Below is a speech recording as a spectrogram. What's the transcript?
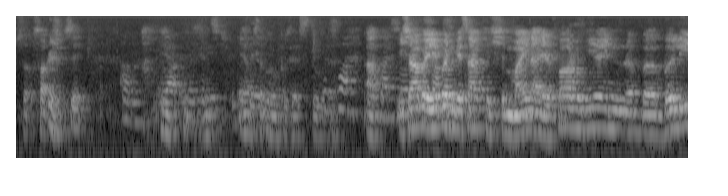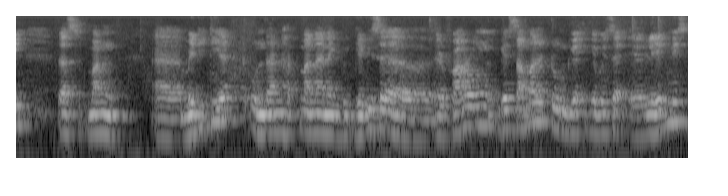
so sorry to say. Ja, übersetzt bitte. Ja, so übersetzt du. Das war Ah, ich habe eben gesagt, ich meine Erfahrung hier in äh, Berlin, dass man meditiert und dann hat man eine gewisse äh, Erfahrung gesammelt und ge gewisse Erlebnis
